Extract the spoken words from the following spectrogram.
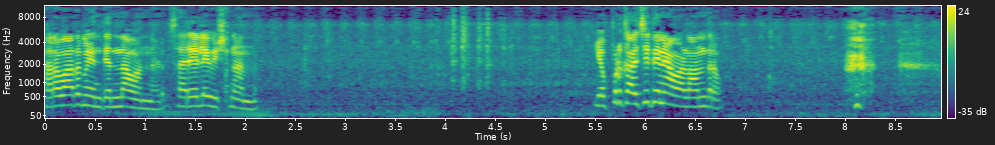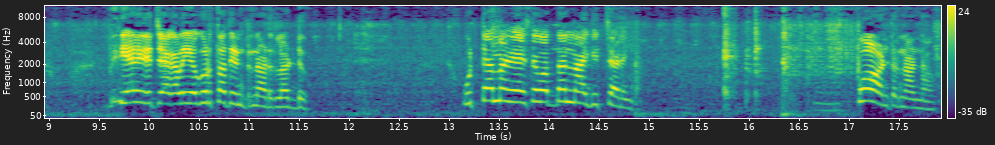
తర్వాత మేము తిందామన్నాడు సరేలే విష్ణు అన్న. ఎప్పుడు కలిసి తినేవాళ్ళు అందరం. బిర్యానీ తెచ్చాక ఎగురుతా తింటున్నాడు లడ్డు. ఉట్టన్నం వేస్తే వద్దని నాకు ఇచ్చాడు ఇంక. పో అంటున్నాడు నాకు.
